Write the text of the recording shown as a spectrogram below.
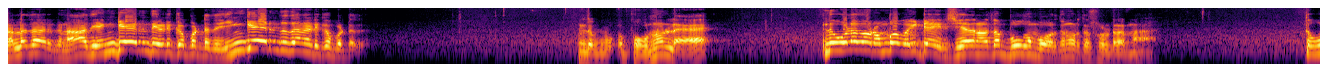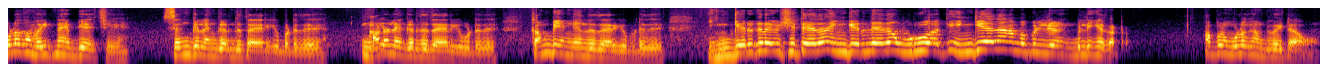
நல்லதா இருக்குன்னா அது எங்கே இருந்து எடுக்கப்பட்டது? இங்கே இருந்து தான் எடுக்கப்பட்டது. இந்த இப்போ ஒன்றும் இல்லை. இந்த உலகம் ரொம்ப வெயிட் ஆயிடுச்சு அதனால தான் பூகம்பம் வருதுன்னு ஒருத்தர் சொல்றாருன்னா இந்த உலகம் வெயிட்னா எப்படி ஆச்சு? செங்கல் எங்கேருந்து தயாரிக்கப்பட்டது? மணல் எங்கேருந்து தயாரிக்கப்பட்டது? கம்பி எங்கேருந்து தயாரிக்கப்பட்டது? இங்கே இருக்கிற விஷயத்தே தான் இங்கே இருந்தே தான் உருவாக்கி இங்கேயே தான் நம்ம பில்டிங் பில்டிங்கை கட்டுறோம். அப்புறம் உலகம் எப்படி வெயிட் ஆகும்?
